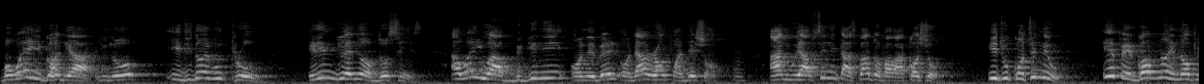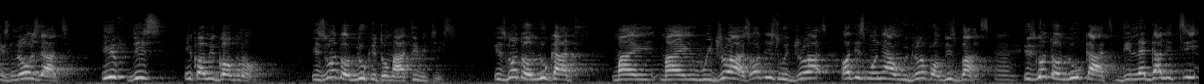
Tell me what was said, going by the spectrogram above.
But when he got there, you know, he did not even probe. He didn't do any of those things. And when you are beginning on a very on that wrong foundation, mm. and we have seen it as part of our culture, it will continue. If a governor in office knows that if this incoming governor is going to look into my activities, is going to look at my my withdrawals all these withdrawals all this money i'm withdrawing from these banks mm. he's going to look at the legality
